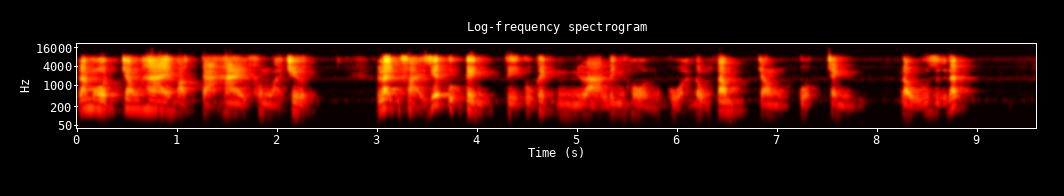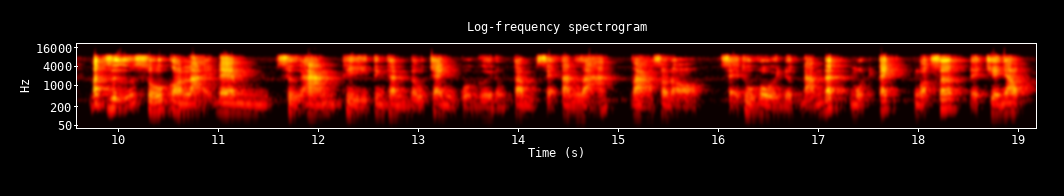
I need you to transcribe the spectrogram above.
là một trong hai hoặc cả hai không ngoại trừ. Lệnh phải giết cụ kình vì cụ kình là linh hồn của đồng tâm trong cuộc tranh đấu giữ đất. Bắt giữ số còn lại đem xử án thì tinh thần đấu tranh của người đồng tâm sẽ tàn rã và sau đó sẽ thu hồi được đám đất một cách ngọt sớt để chia nhau.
